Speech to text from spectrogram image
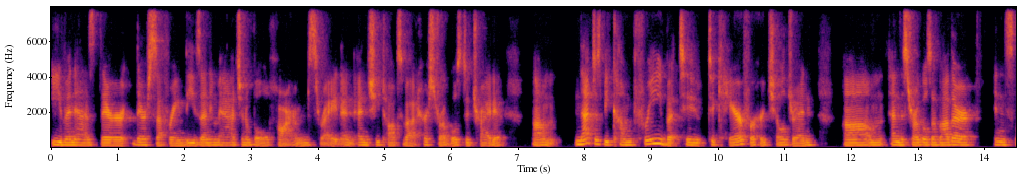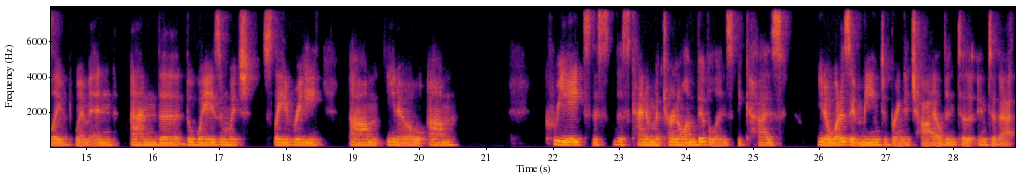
even as they're they're suffering these unimaginable harms right? And and she talks about her struggles to try to um, not just become free but to to care for her children um, and the struggles of other enslaved women and the the ways in which slavery um, you know um, creates this this kind of maternal ambivalence because you know what does it mean to bring a child into into that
